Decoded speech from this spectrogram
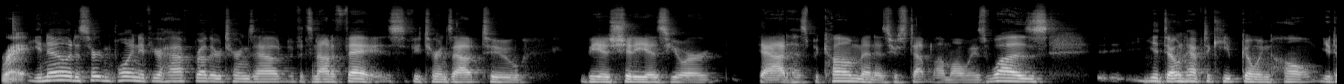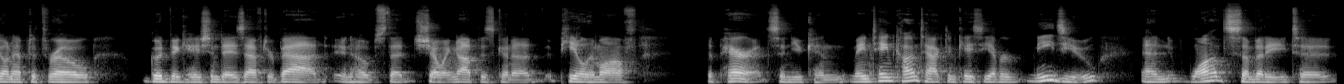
right. you know at a certain point if your half brother turns out if it's not a phase if he turns out to be as shitty as your dad has become and as your stepmom always was you don't have to keep going home. You don't have to throw good vacation days after bad in hopes that showing up is going to peel him off the parents. And you can maintain contact in case he ever needs you and wants somebody to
